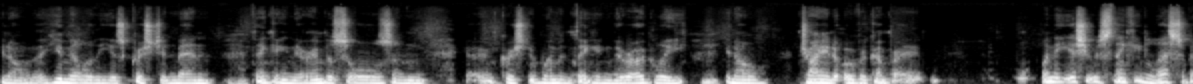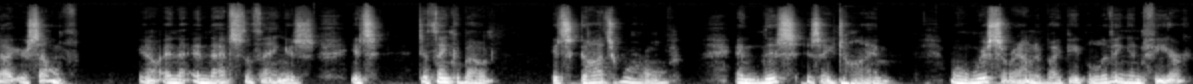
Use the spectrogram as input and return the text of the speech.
You know, the humility is Christian men Mhm. thinking they're imbeciles and uh, Christian women thinking they're ugly. Hmm. You know, trying to overcome pride. When the issue is thinking less about yourself, you know, and and that's the thing is it's to think about it's God's world. And this is a time when we're surrounded by people living in fear.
